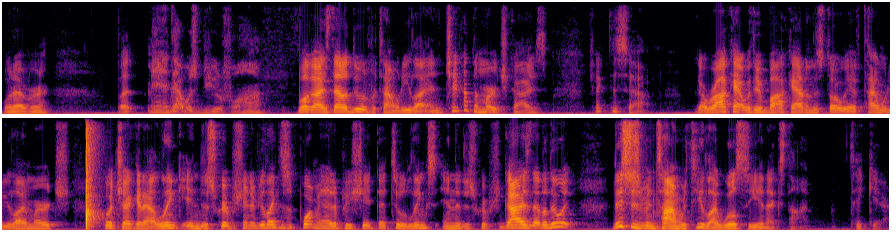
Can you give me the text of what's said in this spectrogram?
whatever. But man, that was beautiful, huh? Well, guys, that'll do it for Time with Eli. And check out the merch, guys. Check this out. We got Rock Out with Your Bach out in the store. We have Time with Eli merch. Go check it out. Link in description. If you'd like to support me, I'd appreciate that too. Links in the description. Guys, that'll do it. This has been Time with Eli. We'll see you next time. Take care.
